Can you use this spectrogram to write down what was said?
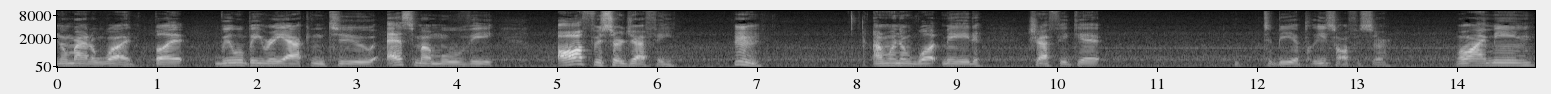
no matter what. But we will be reacting to SML movie Officer Jeffy. Hmm. I wonder what made Jeffy get to be a police officer. Well, I mean,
